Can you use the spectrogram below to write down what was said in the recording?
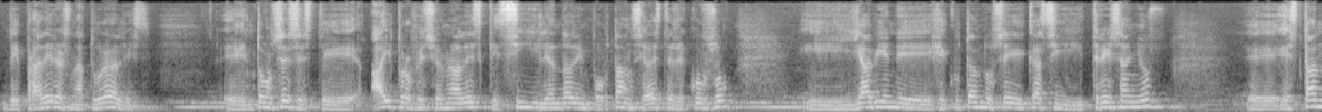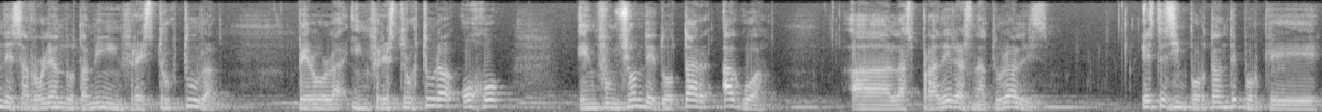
de praderas naturales. Entonces, este, hay profesionales que sí le han dado importancia a este recurso y ya viene ejecutándose casi tres años. Eh, están desarrollando también infraestructura, pero la infraestructura, ojo, en función de dotar agua a las praderas naturales. Este es importante porque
